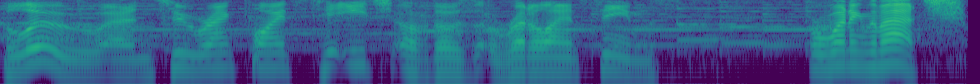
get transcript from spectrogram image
blue, and two rank points to each of those Red Alliance teams for winning the match.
